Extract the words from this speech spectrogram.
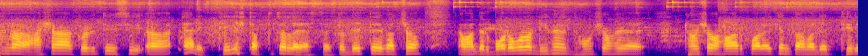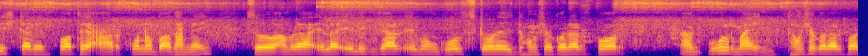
আমরা আশা করিতেছি আরে থ্রি স্টার তো চলে আসছে তো দেখতেই পাচ্ছ, আমাদের বড় বড় ডিফেন্স ধ্বংস হয়ে, ধ্বংস হওয়ার পরে কিন্তু আমাদের থ্রি স্টারের পথে আর কোনো বাধা নেই। সো আমরা এলা, এলিক্সার এবং গোল্ড স্টোরেজ ধ্বংস করার পর গোল্ড মাইন ধ্বংস করার পর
